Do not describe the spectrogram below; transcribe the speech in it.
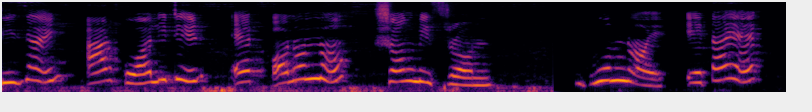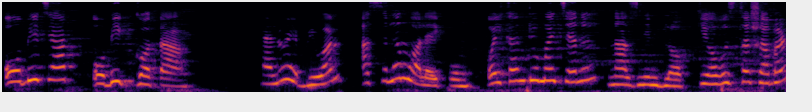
ডিজাইন আর কোয়ালিটির এক অনন্য সংমিশ্রণ। ঘুম নয়, এটা এক অভিজাত অভিজ্ঞতা। হ্যালো এভরিওয়ান, আসসালামু আলাইকুম। Welcome to my channel Nazmin blog. কি অবস্থা সবার?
